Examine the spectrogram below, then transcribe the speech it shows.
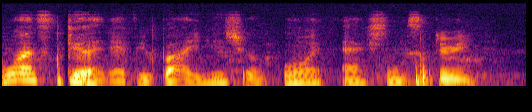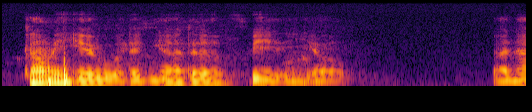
what's good, everybody? It's your boy Actions 3 coming here with another video. Right now,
